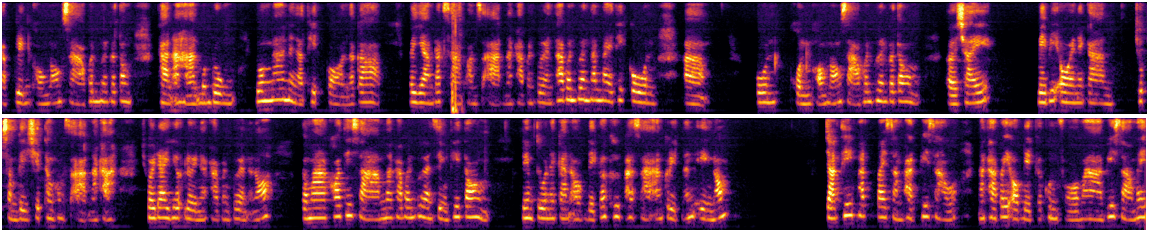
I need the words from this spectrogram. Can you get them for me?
กับกลิ่นของน้องสาวเพื่อนๆก็ต้องทานอาหารบำรุงล่วงหน้าหนึ่งอาทิตย์ก่อน แล้วก็พยายามรักษาความสะอาดนะคะเพื่อนๆถ้าเพื่อนๆท่านใดที่โกนอ่าโกนขนของน้องสาวเพื่อนๆก็ต้องอใช้เบบี้ออยล์ในการชุบสำลีเช็ดทำความสะอาดนะคะ ช่วยได้เยอะเลยนะคะเพื่อนๆเนาะ ต่อมาข้อที่3นะคะเพื่อนๆสิ่งที่ต้องเตรียมตัวในการออกเด็กก็คือภาษาอังกฤษนั่นเองเนาะจากที่พัดไปสัมผัสพี่สาวนะคะ ไปออกเดทกับคุณฝอมาพี่สาวไม่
